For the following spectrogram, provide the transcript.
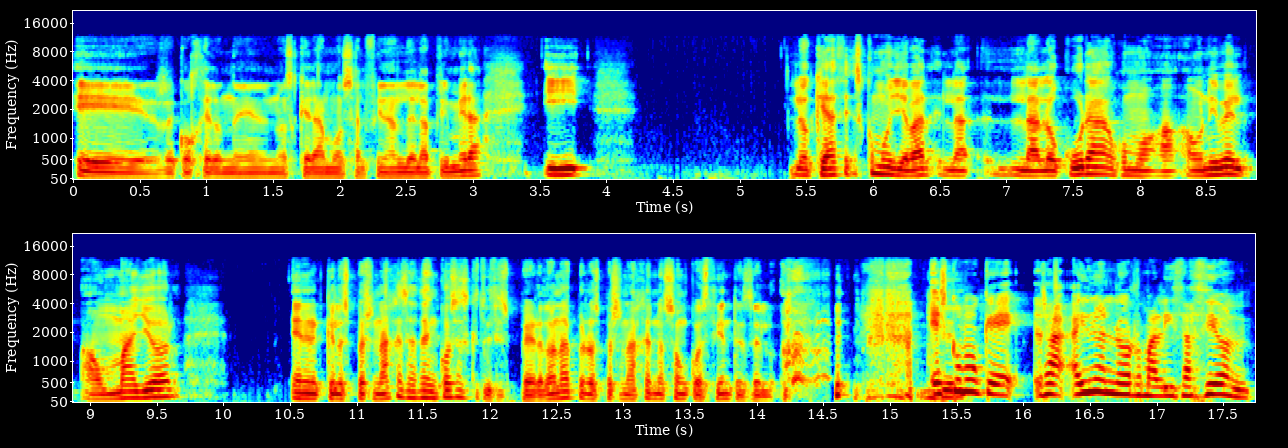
eh, recoge donde nos quedamos al final de la primera y lo que hace es como llevar la, locura como a un nivel aún mayor en el que los personajes hacen cosas que tú dices, perdona, pero los personajes no son conscientes de lo... Es de- como que, o sea, hay una normalización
